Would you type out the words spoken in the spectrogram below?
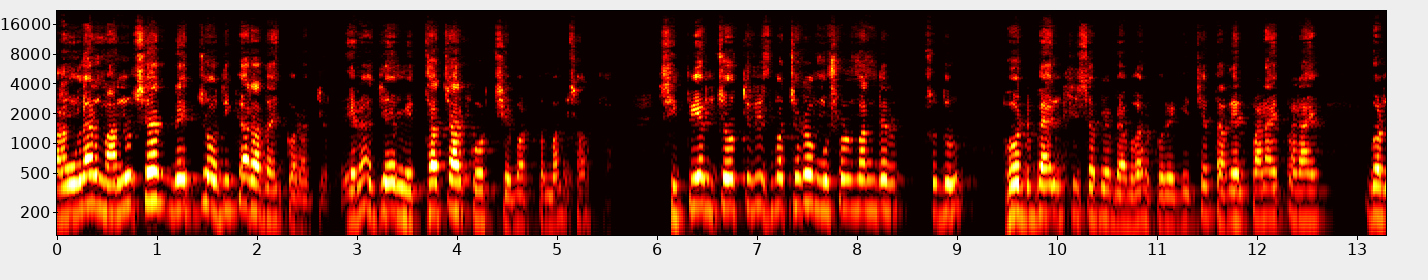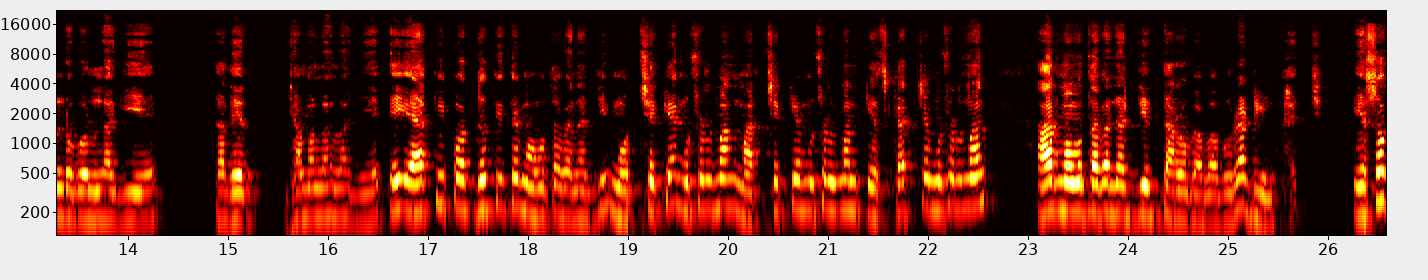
বাংলার মানুষের ন্যায্য অধিকার আদায় করার জন্য। এরা যে মিথ্যাচার করছে বর্তমান সরকার, সিপিএম চৌত্রিশ বছরও মুসলমানদের শুধু ভোট ব্যাংক হিসাবে ব্যবহার করে গেছে, তাদের পাড়ায় পাড়ায় গন্ডগোল লাগিয়ে, তাদের ঝামেলা লাগিয়ে। এই একই পদ্ধতিতে মমতা ব্যানার্জি মরছে কে মুসলমান, মারছে কে মুসলমান, কেস খাচ্ছে মুসলমান, আর মমতা ব্যানার্জির দারোগা বাবুরা ডিম খাচ্ছে। এসব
